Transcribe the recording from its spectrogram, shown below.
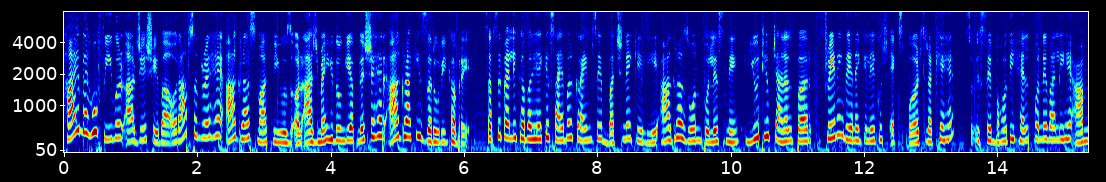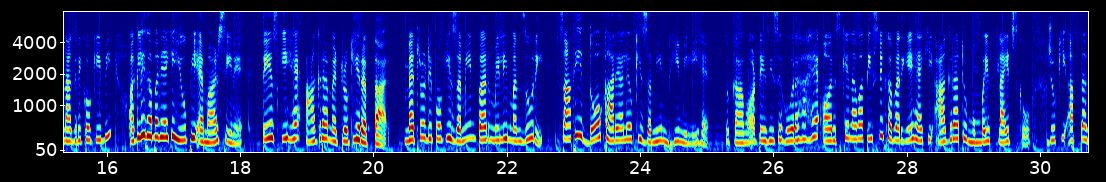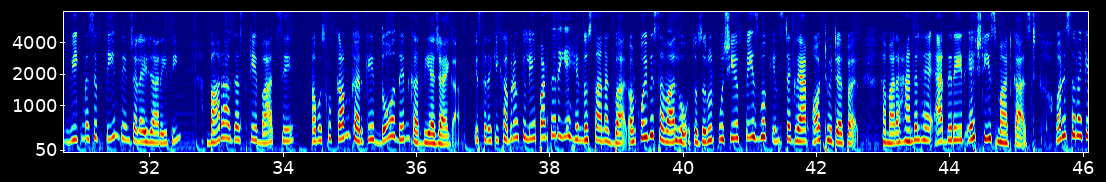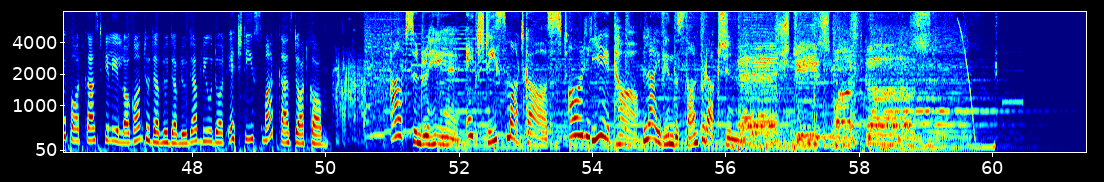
हाय मैं हूँ fever RJ Sheba और आप सुन रहे हैं आगरा स्मार्ट न्यूज़ और आज मैं ही दूँगी अपने शहर आगरा की ज़रूरी खबरें। सबसे पहली खबर यह कि साइबर क्राइम से बचने के लिए आगरा जोन पुलिस ने यूट्यूब चैनल पर ट्रेनिंग देने के लिए कुछ एक्सपर्ट्स रखे हैं। सो इससे बहुत ही हेल्प होने वाली है आम नागरिकों की भी। अगली खबर यह की यूपी एमआरसी ने तेज की है आगरा मेट्रो की रफ्तार। मेट्रो डिपो की ज़मीन पर मिली मंजूरी, साथ ही दो कार्यालयों की ज़मीन भी मिली है। तो काम और तेज़ी से हो रहा है और इसके अलावा तीसरी खबर ये है कि आगरा टू मुंबई फ्लाइट्स को, जो कि अब तक वीक में सिर्फ़ तीन दिन चलाई जा रही थी 12 अगस्त के बाद से अब उसको कम करके दो दिन कर दिया जाएगा। इस तरह की खबरों के लिए पढ़ते रहिए हिंदुस्तान अखबार। और कोई भी सवाल हो तो ज़रूर पूछिए फेसबुक इंस्टाग्राम और ट्विटर पर। हमारा हैंडल है at the rate H T और इस तरह के पॉडकास्ट के लिए log on to W W W dot H T smart cast dot com आप सुन रहे हैं एच डी स्मार्ट कास्ट और ये था live Hindustan production HD Smartcast.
